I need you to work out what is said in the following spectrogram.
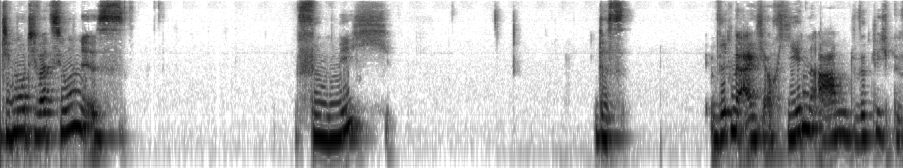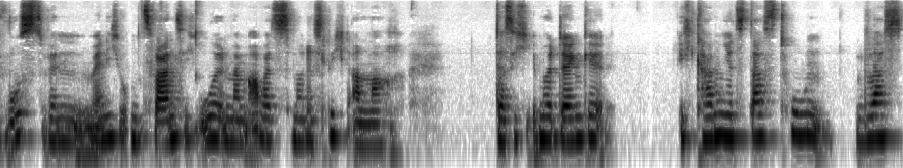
Die Motivation ist für mich, das wird mir eigentlich auch jeden Abend wirklich bewusst, wenn, wenn ich um 20 Uhr in meinem Arbeitszimmer das Licht anmache, dass ich immer denke, ich kann jetzt das tun, was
